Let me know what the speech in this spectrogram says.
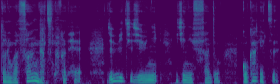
たのが3月なので、11、12、1、2、3と5ヶ月。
